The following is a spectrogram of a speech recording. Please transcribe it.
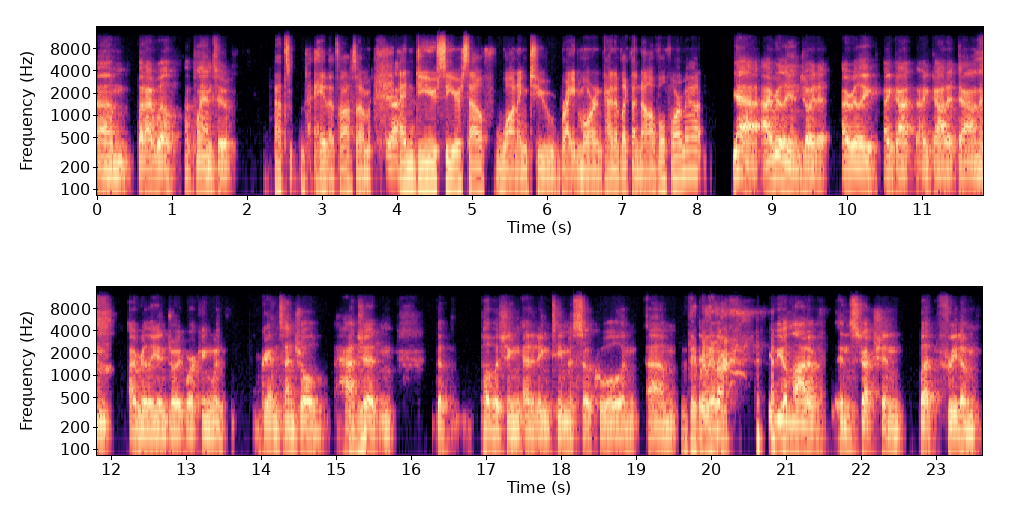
um but i will i plan to That's hey, that's awesome. Yeah. And do you see yourself wanting to write more in kind of like the novel format? Yeah i really enjoyed it i really i got i got it down and i really enjoyed working with Grand Central Hachette and the publishing editing team is so cool and um, They They really are. give you a lot of instruction but freedom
